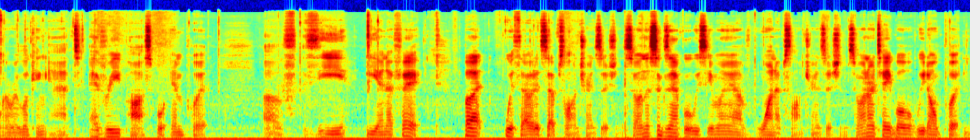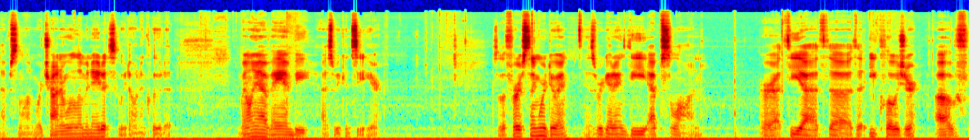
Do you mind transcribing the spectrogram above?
where we're looking at every possible input of the ENFA, but without its epsilon transition. So in this example we see we only have one epsilon transition. So in our table we don't put an epsilon. We're trying to eliminate it so we don't include it. We only have A and B, as we can see here. So the first thing we're doing is we're getting the epsilon, or uh, the, uh, the, the eClosure of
